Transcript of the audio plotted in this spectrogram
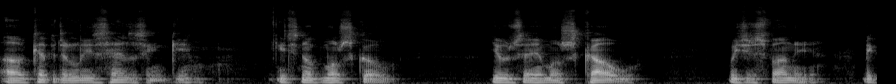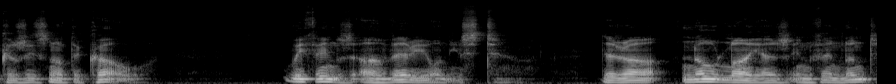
Our capital is Helsinki. It's not Moscow. You say Moscow, which is funny because it's not a cow. We Finns are very honest. There are no liars in Finland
